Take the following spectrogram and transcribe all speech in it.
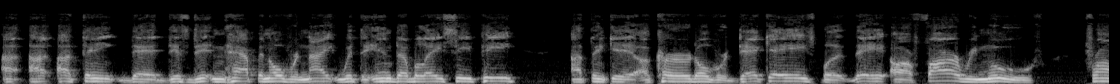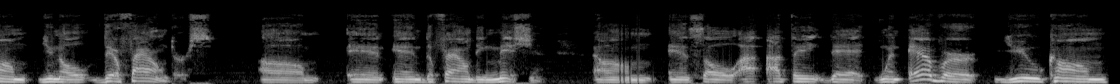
I, I, I think that this didn't happen overnight with the NAACP. I think it occurred over decades, but they are far removed from, you know, their founders, um, and, and the founding mission. Um, and so I, I think that whenever you come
